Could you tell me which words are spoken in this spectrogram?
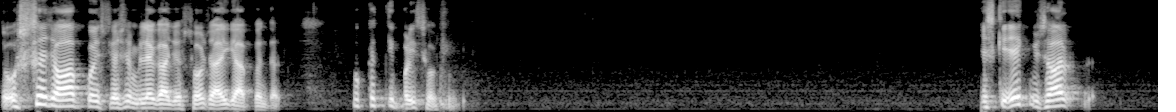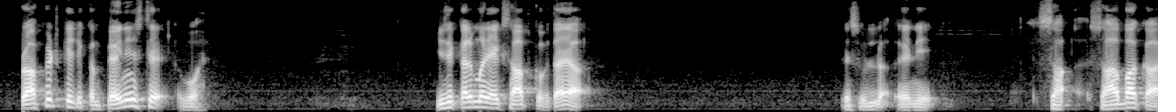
تو اس سے جو آپ کو انسپریشن ملے گا، جو سوچ آئے گی آپ کے اندر، وہ کتنی بڑی سوچ ہوگی۔ اس کی ایک مثال پرافٹ کے جو کمپینینس تھے، وہ ہیں۔ جسے کل میں نے ایک صاحب کو بتایا، رسول اللہ یعنی صحابہ کا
